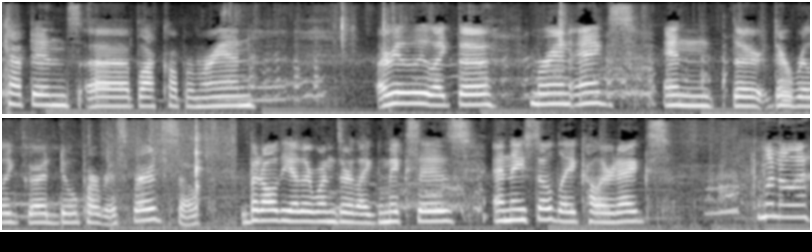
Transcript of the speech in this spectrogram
Captain's uh, Black Copper Maran. I really like the Maran eggs and they're they're really good dual purpose birds so but all the other ones are like mixes and they still lay colored eggs come on Noah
